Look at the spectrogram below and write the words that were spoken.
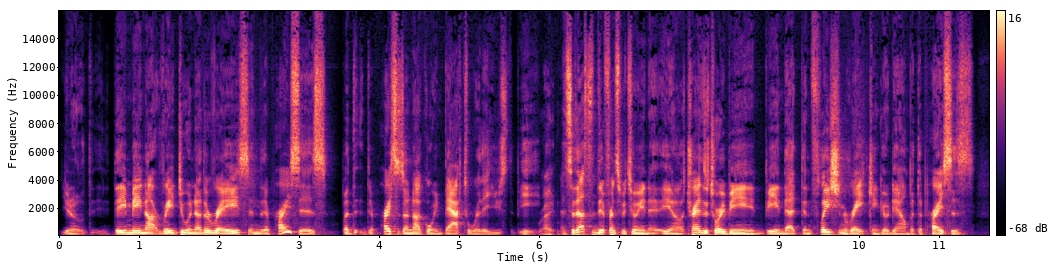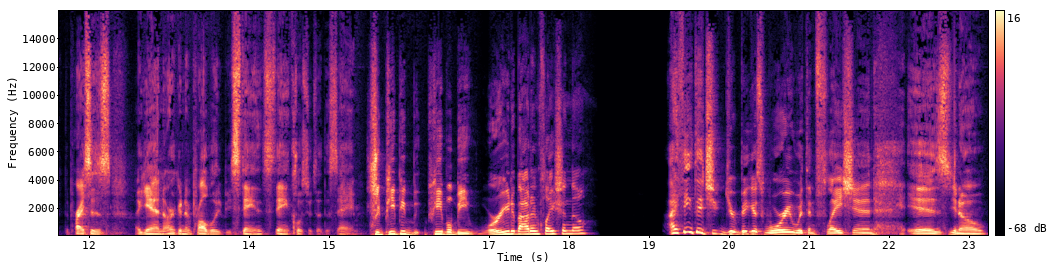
you know they may not rate do another raise in their prices but the, their prices are not going back to where they used to be. Right. And so that's the difference between uh, you know transitory being being that the inflation rate can go down but the prices the prices again are going to probably be staying staying closer to the same. Should people people be worried about inflation though? I think that you, your biggest worry with inflation is you know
